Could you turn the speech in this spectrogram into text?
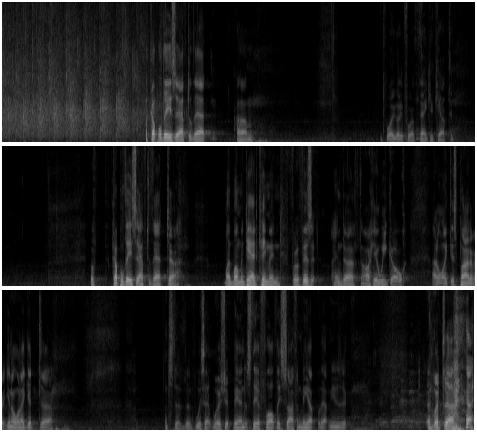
A couple days after that, um, before I go any further, thank you, Captain. A couple days after that, uh, my mom and dad came in for a visit, and uh, oh, here we go. I don't like this part of it. You know, when I get, uh, it's the, the that worship band? It's their fault. They soften me up with that music. but uh,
